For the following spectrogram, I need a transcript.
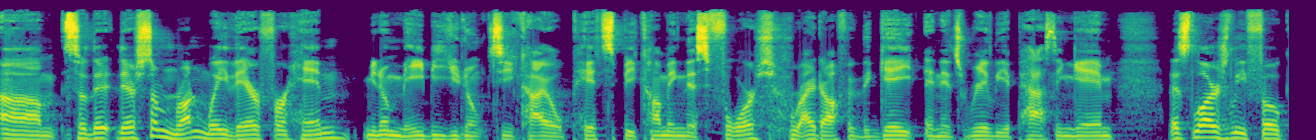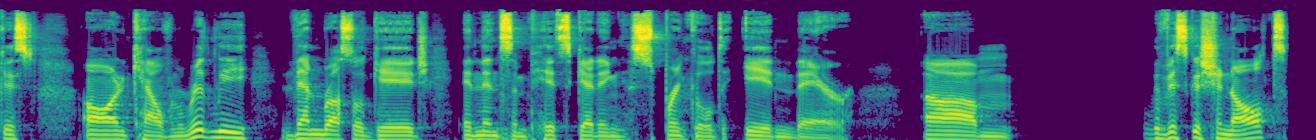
Um, so there, there's some runway there for him. You know, maybe you don't see Kyle Pitts becoming this force right off of the gate, and it's really a passing game that's largely focused on Calvin Ridley, then Russell Gage, and then some Pitts getting sprinkled in there. Um, Laviska Shenault,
